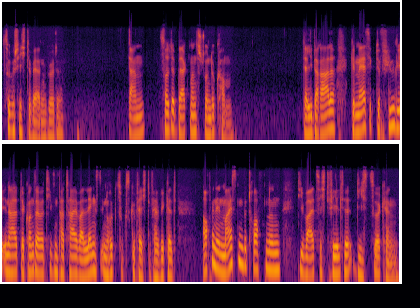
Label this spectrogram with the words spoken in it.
zur Geschichte werden würde. Dann sollte Bergmanns Stunde kommen. Der liberale, gemäßigte Flügel innerhalb der konservativen Partei war längst in Rückzugsgefechte verwickelt, auch wenn den meisten Betroffenen die Weitsicht fehlte, dies zu erkennen.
